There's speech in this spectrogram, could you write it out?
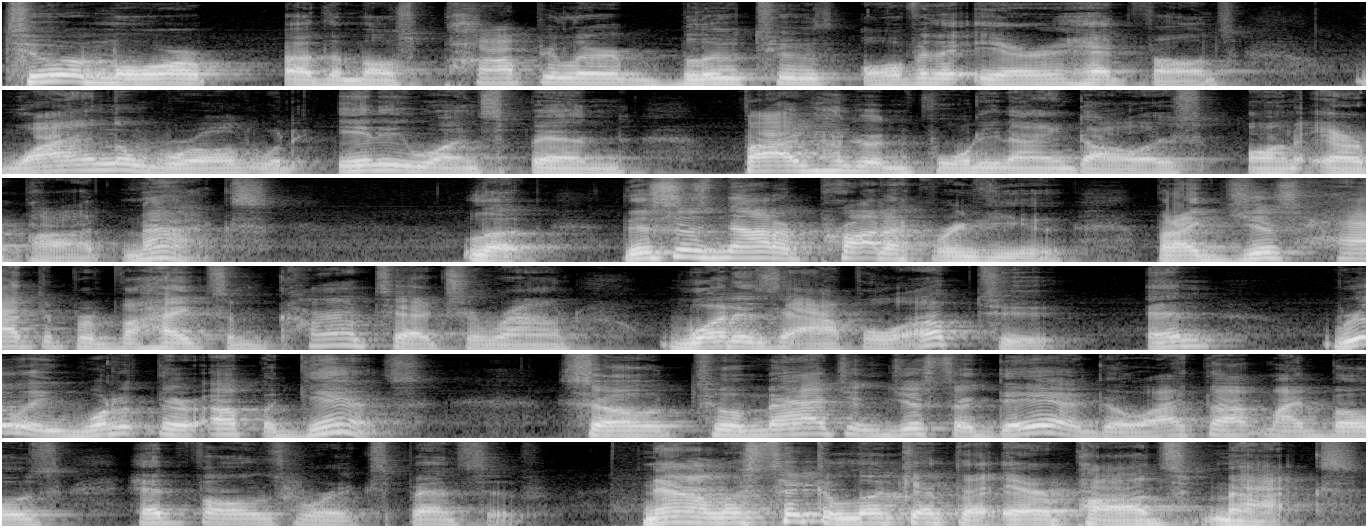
two or more of the most popular Bluetooth over-the-ear headphones, why in the world would anyone spend $549 on AirPod Max? Look, this is not a product review, but I just had to provide some context around what is Apple up to and really what they're up against. So to imagine just a day ago, I thought my Bose headphones were expensive. Now let's take a look at the AirPods Max.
